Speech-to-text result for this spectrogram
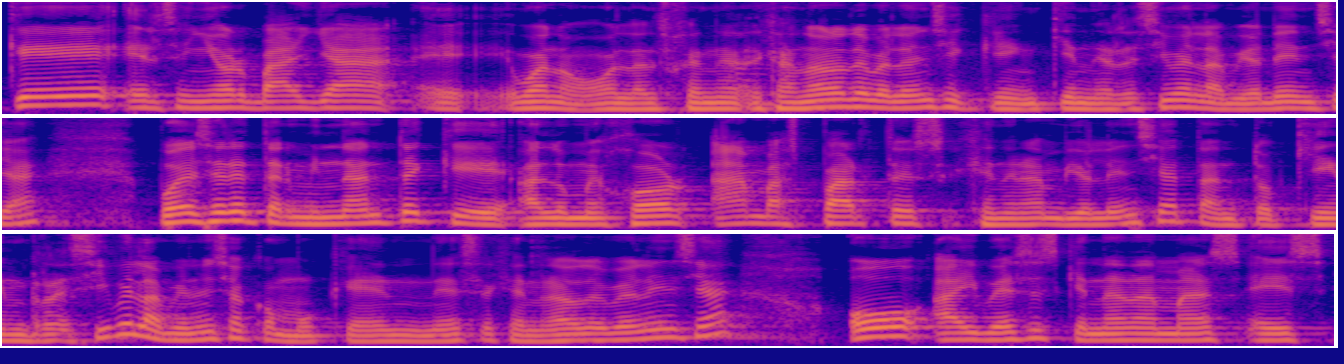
que el señor vaya, eh, bueno, o el generador de violencia y quien, quienes reciben la violencia, puede ser determinante que a lo mejor ambas partes generan violencia, tanto quien recibe la violencia como quien es el generador de violencia, o hay veces que nada más es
